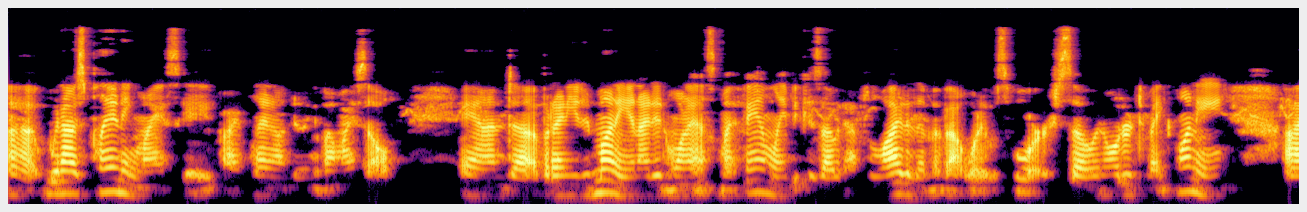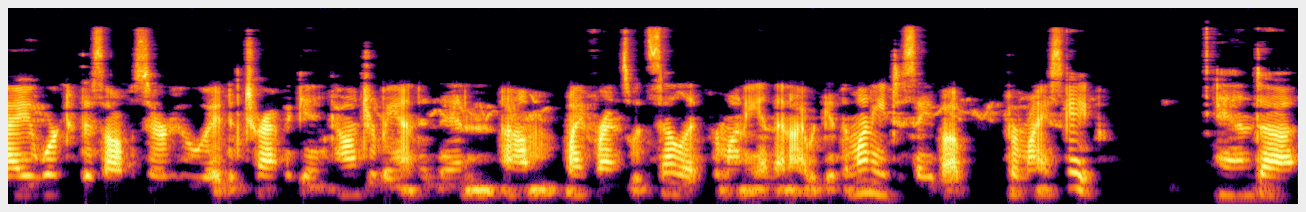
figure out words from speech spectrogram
uh, when I was planning my escape, I planned on doing it by myself, and uh, but I needed money, and I didn't want to ask my family because I would have to lie to them about what it was for. So, in order to make money, I worked with this officer who would traffic in contraband, and then um, my friends would sell it for money, and then I would get the money to save up for my escape. And uh,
